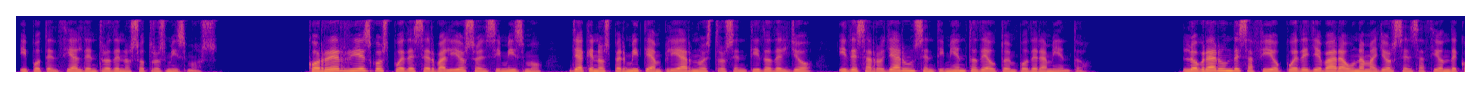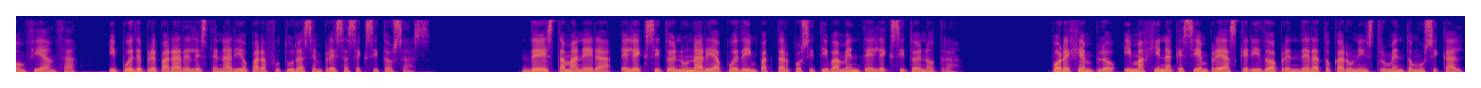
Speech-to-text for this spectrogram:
y potencial dentro de nosotros mismos. Correr riesgos puede ser valioso en sí mismo, ya que nos permite ampliar nuestro sentido del yo y desarrollar un sentimiento de autoempoderamiento. Lograr un desafío puede llevar a una mayor sensación de confianza, y puede preparar el escenario para futuras empresas exitosas. De esta manera, el éxito en un área puede impactar positivamente el éxito en otra. Por ejemplo, imagina que siempre has querido aprender a tocar un instrumento musical,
